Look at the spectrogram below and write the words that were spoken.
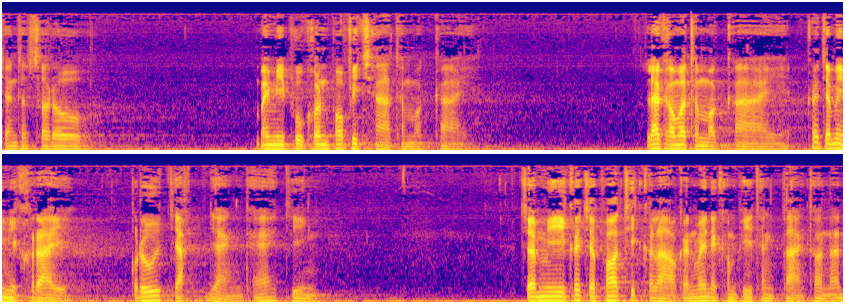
จันทสโร ไม่มีผู้คนพบวิชาธรรมกาย และคำว่าธรรมกายก็จะไม่มีใครรู้จักอย่างแท้จริง จะมีก็เฉพาะที่กล่าวกันไว้ในคำพีต่าง ๆ เท่านั้น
